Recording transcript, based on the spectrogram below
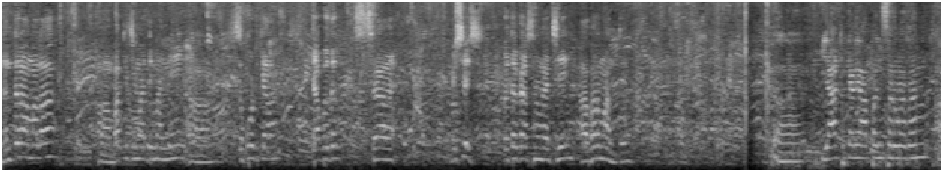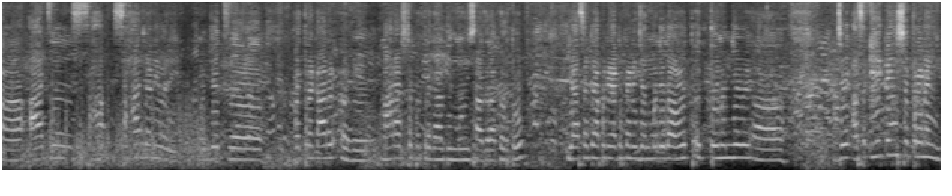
नंतर आम्हाला बाकीच्या माध्यमांनी सपोर्ट केला. त्याबद्दल विशेष पत्रकार संघाचे आभार मानतो. या ठिकाणी आपण सर्वजण आज सहा सहा जानेवारी म्हणजेच पत्रकार महाराष्ट्र पत्रकार दिन म्हणून साजरा करतो. यासाठी आपण या ठिकाणी जन्मलेलो आहोत. ते म्हणजे जे असं एकही क्षेत्र नाही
